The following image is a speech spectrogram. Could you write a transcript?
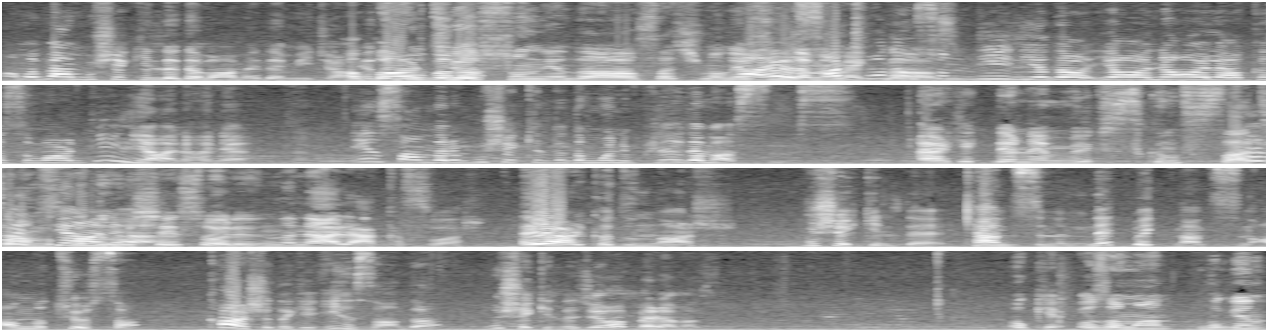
ama ben bu şekilde devam edemeyeceğim. ya da Abartıyorsun ya da "Aa, saçmalıyorsun ya evet, dememek saçmalıyorsun lazım. değil ya da ya ne alakası var değil yani hani. İnsanları bu şekilde de manipüle edemezsiniz. Erkeklerin en büyük sıkıntısı zaten Evet bu. Kadın yani. bir şey söylediğinde ne alakası var? Eğer kadınlar bu şekilde kendisinin net beklentisini anlatıyorsa karşıdaki insan da bu şekilde cevap veremez. Okey. O zaman bugün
